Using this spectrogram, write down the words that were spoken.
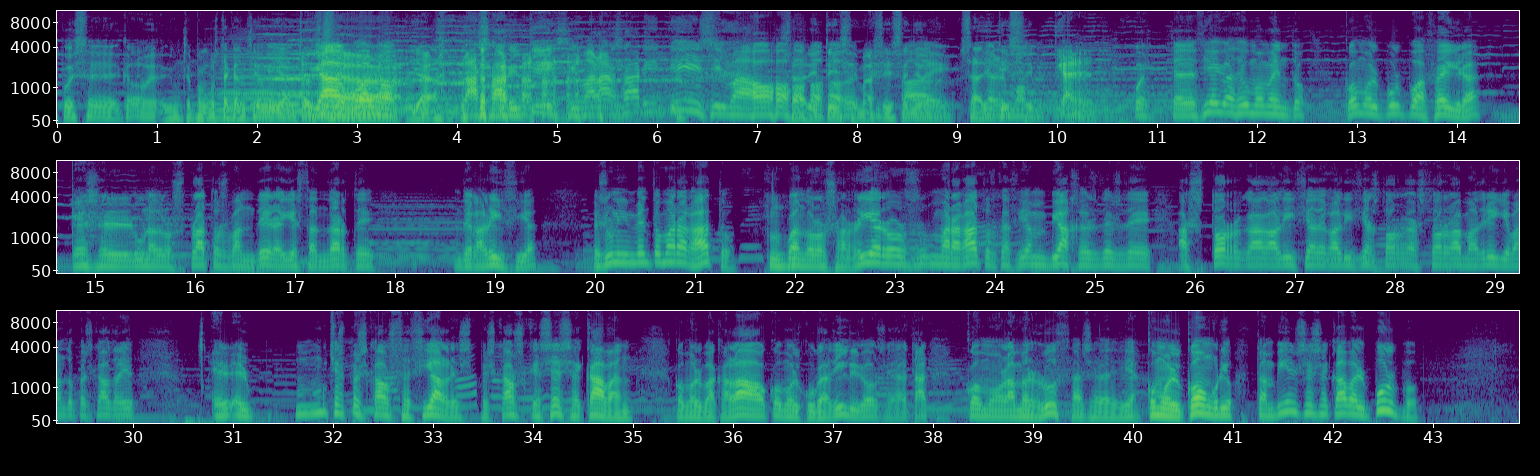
Después, eh, claro, eh, te pongo esta canción y ya entonces. Ya, bueno. Ya. La saritísima, la saritísima. Oh. Saritísima, sí, señor. saritísima. Pues te decía yo hace un momento cómo el pulpo a feira, que es el, uno de los platos bandera y estandarte de Galicia, es un invento maragato. Cuando los arrieros maragatos que hacían viajes desde Astorga, Galicia, de Galicia, Astorga, Astorga, Madrid, llevando pescado, el, muchos pescados ceciales, pescados que se secaban, como el bacalao, como el curadillo, o sea, tal, como la merluza, se decía, como el congrio, también se secaba el pulpo.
